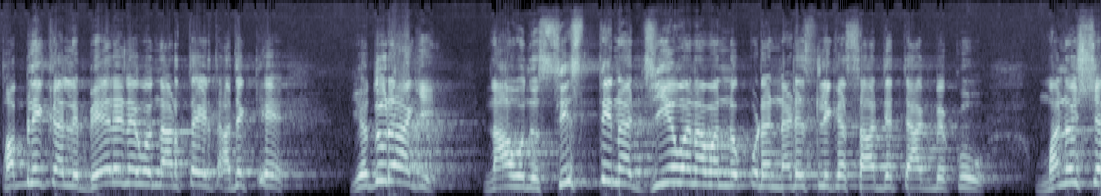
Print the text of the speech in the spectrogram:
ಪಬ್ಲಿಕ್ಕಲ್ಲಿ ಬೇರೆನೇ ಒಂದು ಅರ್ಥ ಇರ್ತದೆ. ಅದಕ್ಕೆ ಎದುರಾಗಿ ನಾವೊಂದು ಶಿಸ್ತಿನ ಜೀವನವನ್ನು ಕೂಡ ನಡೆಸಲಿಕ್ಕೆ ಸಾಧ್ಯತೆ ಆಗಬೇಕು. ಮನುಷ್ಯ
